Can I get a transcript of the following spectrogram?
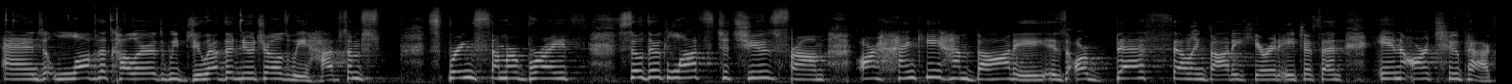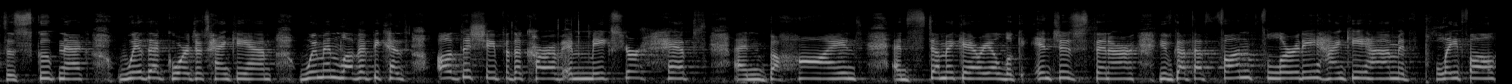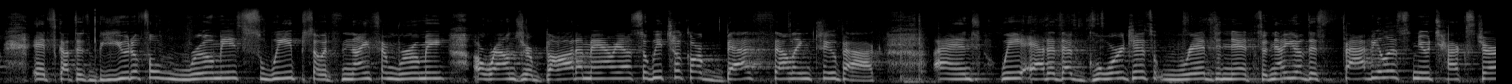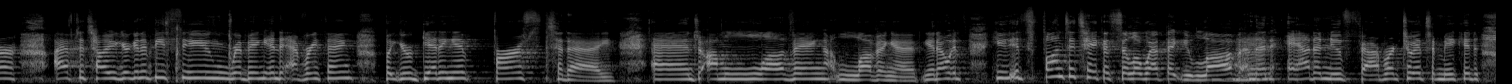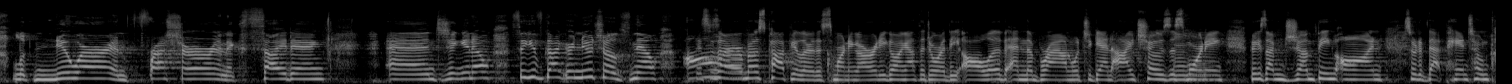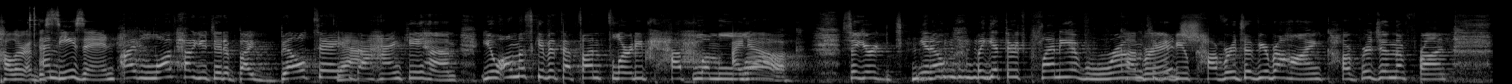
And love the colors. We do have the neutrals. We have some spring, summer brights. So there's lots to choose from. Our hanky hem body is our best-selling body here at HSN in our two-packs. The scoop neck with that gorgeous hanky hem. Women love it because of the shape of the curve. It makes your hips and behind and stomach area look inches thinner. You've got that fun, flirty hanky hem. It's playful. It's got this beautiful, roomy sweep, so it's nice and roomy roomy around your bottom area. So we took our best-selling two-pack and we added that gorgeous ribbed knit. So now you have this fabulous new texture. I have to tell you, you're gonna be seeing ribbing in everything, but you're getting it first today and I'm loving, loving it. You know, it's, you, it's fun to take a silhouette that you love mm -hmm. and then mm-hmm. add a new fabric to it to make it look newer and fresher and exciting. And, you know, so you've got your neutrals. Now, olive. This is our most popular this morning, already going out the door, the olive and the brown, which again, I chose this mm -hmm. morning because I'm jumping on sort of that Pantone color of the and season. I love how you did it by belting yeah. the hanky hem. You almost give it that fun, flirty peplum look. I know. So you're, you know, but yet there's plenty of room coverage. to give you coverage of your behind, coverage in the front.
